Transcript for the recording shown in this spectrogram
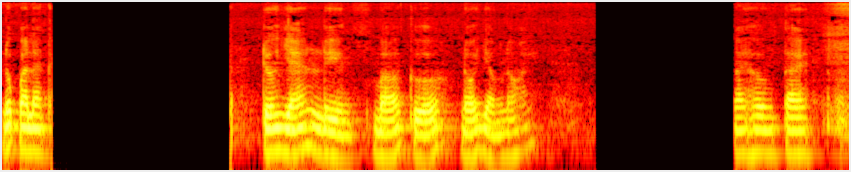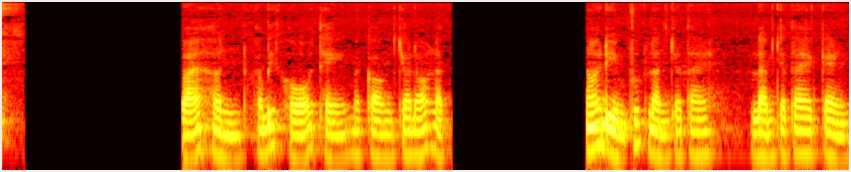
Lúc ba lan. Trưởng giả liền mở cửa nổi giận nói ai hơn ta vả hình, không biết hổ, thẹn, mà còn cho đó là nói điềm phước lành cho ta, làm cho ta càng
